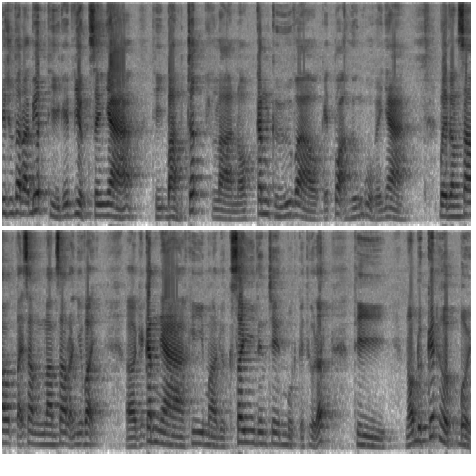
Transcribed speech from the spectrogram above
Như chúng ta đã biết thì cái việc xây nhà thì bản chất là nó căn cứ vào cái tọa hướng của cái nhà. Bởi làm sao tại sao làm sao lại như vậy? À, cái căn nhà khi mà được xây lên trên một cái thửa đất thì nó được kết hợp bởi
